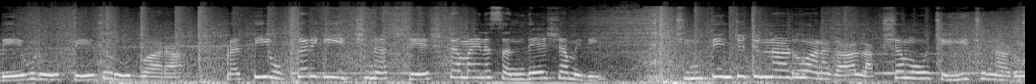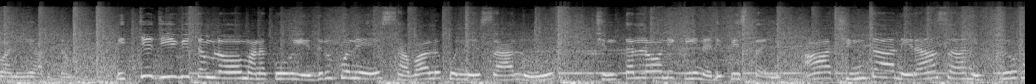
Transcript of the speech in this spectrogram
దేవుడు పేతుడు ద్వారా ప్రతి ఒక్కరికి ఇచ్చిన శ్రేష్టమైన సందేశం ఇది చింతించుచున్నాడు అనగా లక్ష్యము చేయుచున్నాడు అని అర్థం. నిత్య జీవితంలో మనకు ఎదుర్కొనే సవాలు కొన్నిసార్లు చింతల్లోనికి నడిపిస్తాయి. ఆ చింత నిరాశ నిస్పృహ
